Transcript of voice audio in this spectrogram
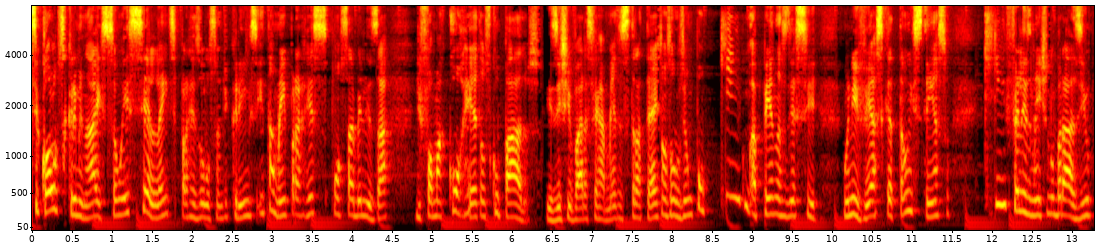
Psicólogos criminais são excelentes para a resolução de crimes e também para responsabilizar de forma correta os culpados. Existem várias ferramentas estratégicas, nós vamos ver um pouquinho apenas desse universo que é tão extenso que infelizmente no Brasil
